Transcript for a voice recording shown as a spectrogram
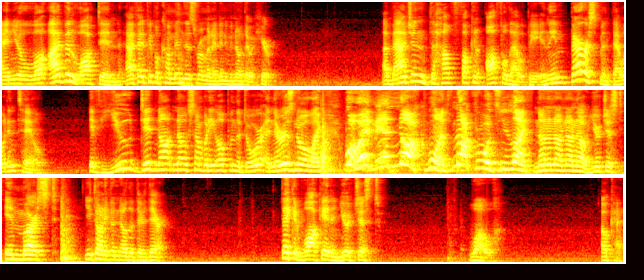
and you're lo- I've been locked in. I've had people come in this room and I didn't even know they were here. Imagine the, how fucking awful that would be and the embarrassment that would entail if you did not know somebody opened the door and there is no like, whoa, hey man, knock once, knock for once in your life. No, no, no, no, no. You're just immersed. You don't even know that they're there. They could walk in and you're just, whoa. Okay.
